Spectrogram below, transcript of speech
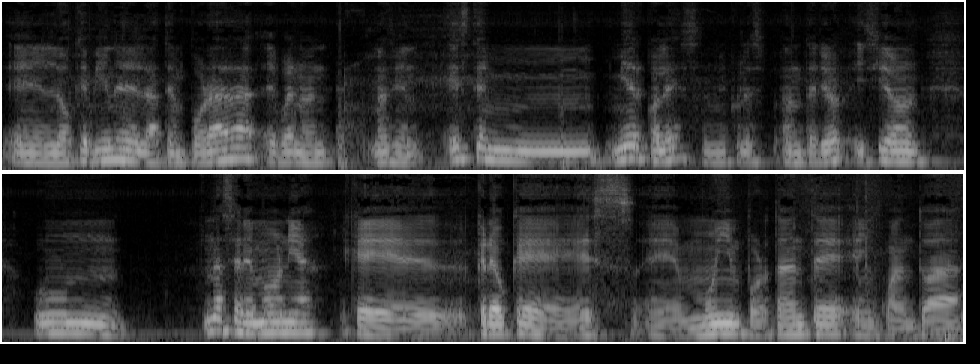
en lo que viene de la temporada, eh, bueno, más bien, este miércoles, el miércoles anterior, hicieron un, una ceremonia que creo que es eh, muy importante en cuanto a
